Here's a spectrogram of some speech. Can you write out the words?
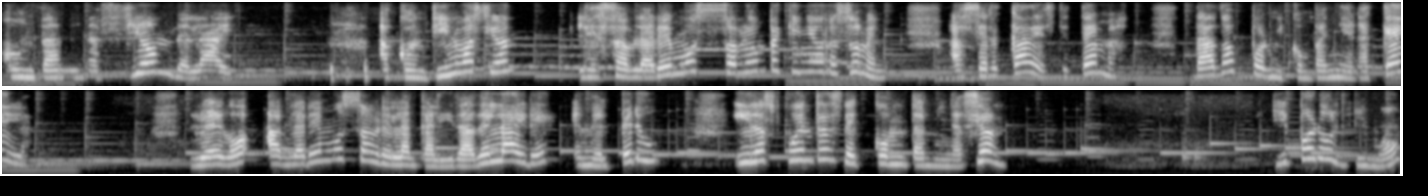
contaminación del aire. A continuación, les hablaremos sobre un pequeño resumen acerca de este tema, dado por mi compañera Keila. Luego hablaremos sobre la calidad del aire en el Perú y las fuentes de contaminación y por último,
